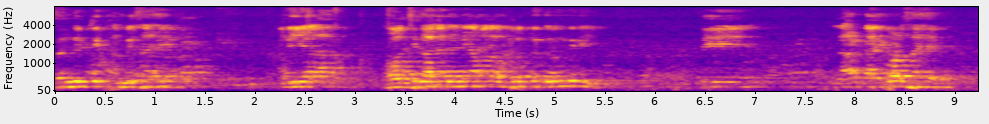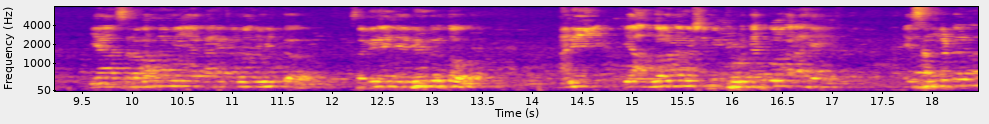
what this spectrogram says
संदीपजी खांबे साहेब आणि या हॉलची जागा त्यांनी आम्हाला उपलब्ध करून दिली ते लाड गायकवाड साहेब या सर्वांना मी या कार्यक्रमानिमित्त सविनय जयभीम करतो. आणि या आंदोलनाविषयी मी थोडक्यात बोलणार आहे. हे संघटन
